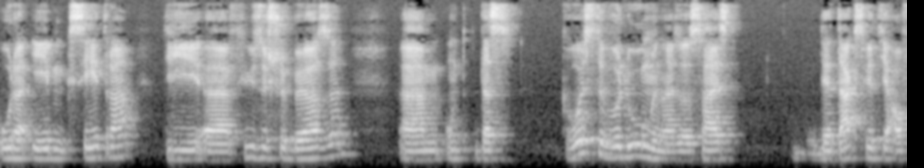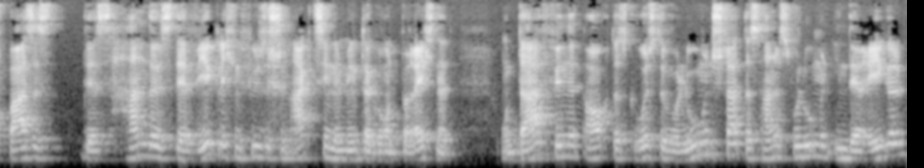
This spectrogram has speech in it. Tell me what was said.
oder eben Xetra, die äh, physische Börse. Ähm, und das größte Volumen, also das heißt der DAX wird ja auf Basis des Handels der wirklichen physischen Aktien im Hintergrund berechnet. Und da findet auch das größte Volumen statt, das Handelsvolumen in der Regel.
